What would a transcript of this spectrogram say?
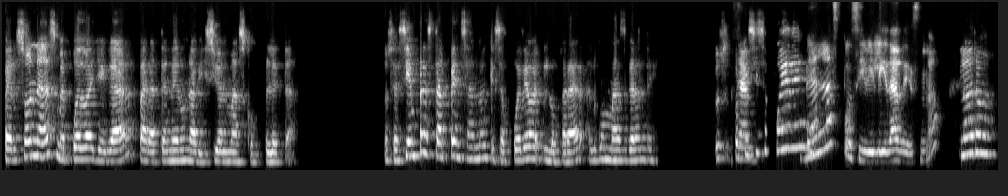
personas me puedo allegar para tener una visión más completa? O sea, siempre estar pensando en que se puede lograr algo más grande. Pues, porque sí se puede. Vean las posibilidades, ¿no? Claro.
